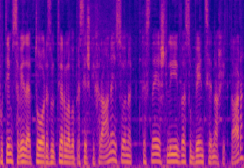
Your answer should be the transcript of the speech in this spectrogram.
Potem, seveda, je to rezultiralo v presežki hrane in so kasneje šli v subvencije na hektar.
